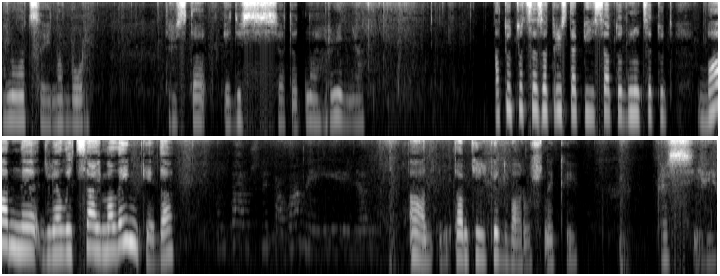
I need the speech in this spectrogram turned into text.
Ну оцей набор 351 гривня. А тут оце за 351, це тут банне для лиця і маленьке, да? А, там тільки два рушники. Красиві.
